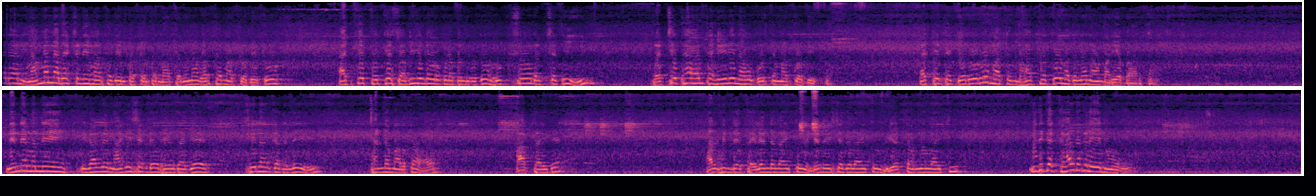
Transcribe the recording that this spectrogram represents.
ನಮ್ಮನ್ನ ರಕ್ಷಣೆ ಮಾಡ್ತದೆ ಅಂತಕ್ಕಂಥ ಮಾತನ್ನು ನಾವು ಅರ್ಥ ಮಾಡ್ಕೋಬೇಕು. ಅದಕ್ಕೆ ಪೂಜ್ಯ ಸ್ವಾಮೀಜಿಗಳವರು ಕೂಡ ಬಂದಿರೋದು ವೃಕ್ಷೋ ರಕ್ಷತಿ, ರಕ್ಷಿತ ಅಂತ ಹೇಳಿ ನಾವು ಘೋಷಣೆ ಮಾಡ್ಕೋಬೇಕು. ಅತ್ಯಂತ ಜರೂರು ಮತ್ತು ಮಹತ್ವದ್ದು ಅನ್ನೋದನ್ನ ನಾವು ಮರೆಯಬಾರದು. ನಿನ್ನೆ ಮೊನ್ನೆ ಈಗಾಗಲೇ ನಾಗೇಶ್ ಹೆಗ್ಡೆ ಅವರು ಹೇಳಿದಾಗೆ ಶ್ರೀಲಂಕಾದಲ್ಲಿ ಚಂಡಮಾರುತ ಆಗ್ತಾ ಇದೆ. ಅದ್ರ ಹಿಂದೆ ಥೈಲ್ಯಾಂಡಲ್ಲಿ ಇಂಡೋನೇಷ್ಯಾದಲ್ಲಾಯಿತು ಇಂಡೋನೇಷ್ಯಾದಲ್ಲಿ ಆಯಿತು ವಿಯೆಟ್ನಾಂನಲ್ಲಿ ಆಯಿತು ಇದಕ್ಕೆ ಕಾರಣಗಳೇನು?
